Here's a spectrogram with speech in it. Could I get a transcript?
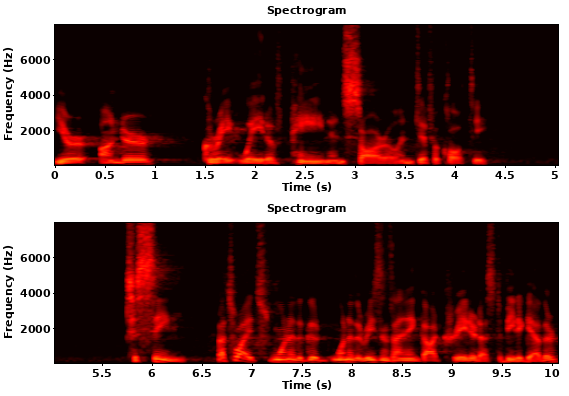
you're under great weight of pain and sorrow and difficulty to sing. That's why it's one of the good one of the reasons I think God created us to be together.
